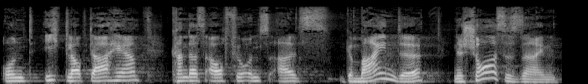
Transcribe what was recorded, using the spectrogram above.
Und ich glaube, daher kann das auch für uns als Gemeinde eine Chance sein,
